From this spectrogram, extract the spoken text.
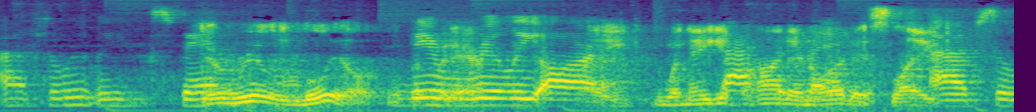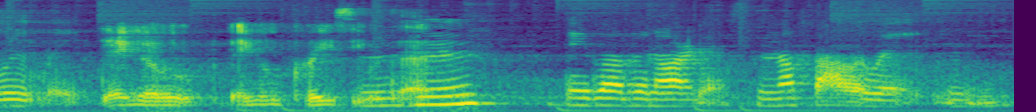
absolutely expand. They're really loyal. They really are. Like when they get behind an artist, like absolutely, they go they go crazy with mm-hmm. that. They love an artist and they'll follow it. And,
